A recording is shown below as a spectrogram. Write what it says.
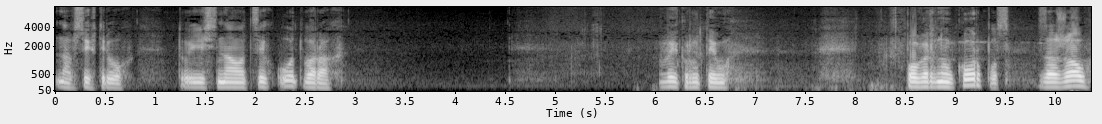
на всіх трьох. Тобто на оцих отворах викрутив, повернув корпус, зажав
